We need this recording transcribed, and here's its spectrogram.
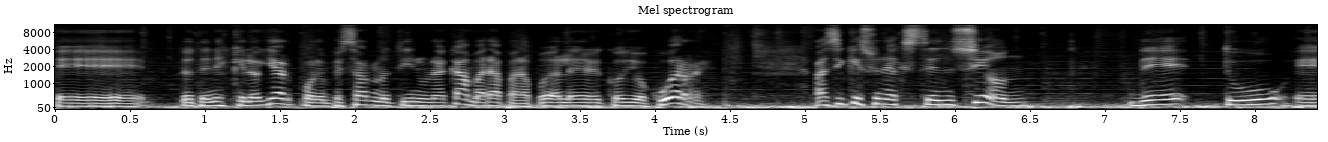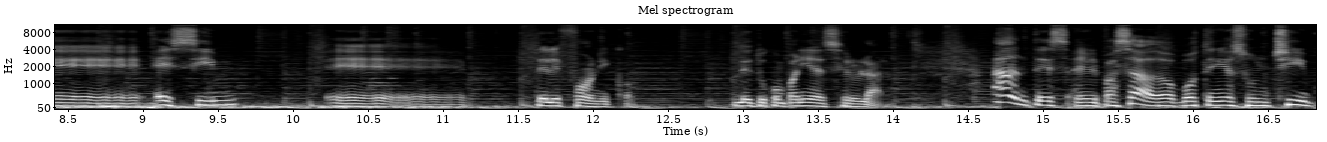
eh, lo tenés que loguear. Por empezar, no tiene una cámara para poder leer el código QR. Así que es una extensión de tu eh, eSIM eh, telefónico, de tu compañía de celular. Antes, en el pasado, vos tenías un chip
